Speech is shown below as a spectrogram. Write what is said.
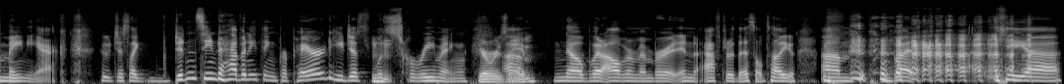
maniac who just like didn't seem to have anything prepared. He just was screaming. Mm-hmm. You remember his Um, name? No, but I'll remember it. And after this, I'll tell you. Um, but he uh,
